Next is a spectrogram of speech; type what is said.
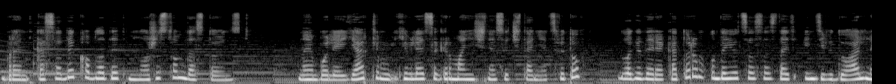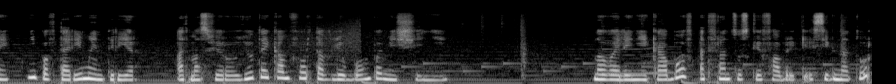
Бренд Casadeco обладает множеством достоинств. Наиболее ярким является гармоничное сочетание цветов, благодаря которым удается создать индивидуальный, неповторимый интерьер, атмосферу уюта и комфорта в любом помещении. Новая линейка обоев от французской фабрики Signature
